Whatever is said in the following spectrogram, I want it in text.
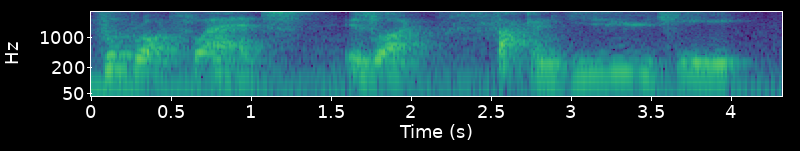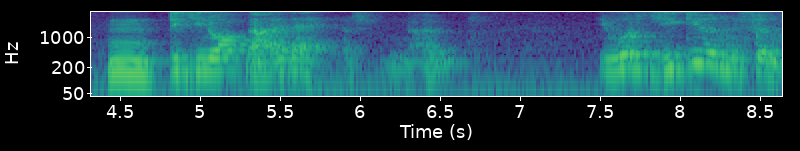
Footrot Flats is like fucking huge here. Mm. Did you not know that? I said, no. What did you do in the film?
